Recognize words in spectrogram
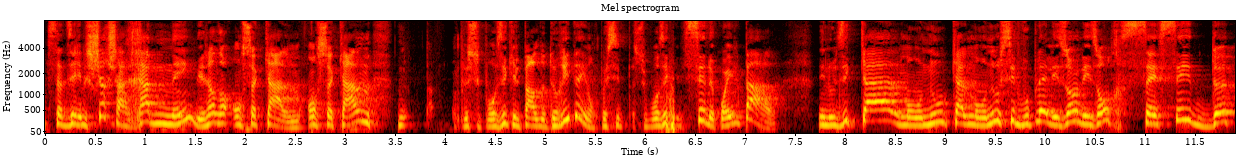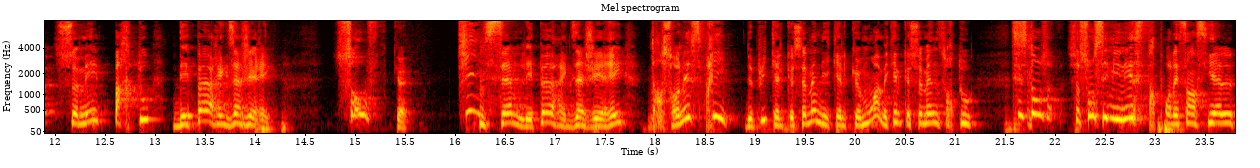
C'est-à-dire, il cherche à ramener les gens. On se calme, on se calme. On peut supposer qu'il parle d'autorité. On peut supposer qu'il sait de quoi il parle. Il nous dit calmons-nous, calmons-nous, s'il vous plaît, les uns les autres, cessez de semer partout des peurs exagérées. Sauf que qui sème les peurs exagérées dans son esprit depuis quelques semaines et quelques mois, mais quelques semaines surtout? Ce sont ces ministres pour l'essentiel.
